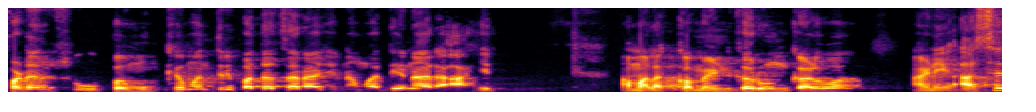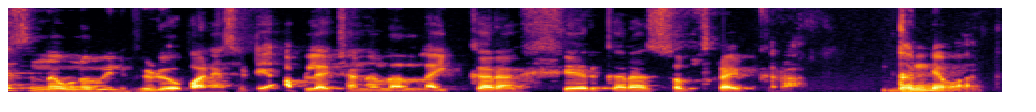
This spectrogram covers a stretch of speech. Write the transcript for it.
फडणवीस उपमुख्यमंत्री पदाचा राजीनामा देणार आहेत? आम्हाला कमेंट करून कळवा आणि असेच नवनवीन व्हिडिओ पाहण्यासाठी आपल्या चॅनलला लाईक करा शेअर करा सबस्क्राईब करा. धन्यवाद.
